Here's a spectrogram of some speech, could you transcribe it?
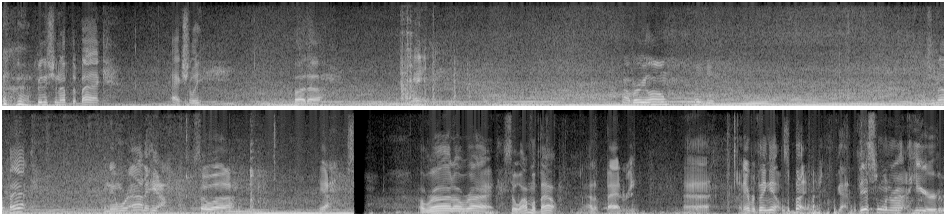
Finishing up the back actually. But uh man. Not very long. There's just pushing up that, and then we're out of here. So, uh, yeah. All right, all right. So I'm about out of battery uh, and everything else, but got this one right here.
